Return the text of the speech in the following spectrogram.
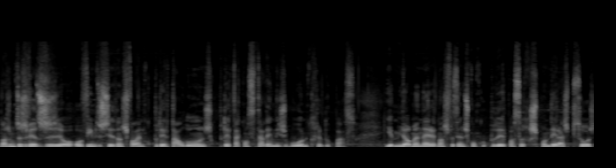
Nós muitas vezes eh, ouvimos os cidadãos falarem que o poder está longe, que o poder está concentrado em Lisboa, no Terreiro do Passo. E a melhor maneira de nós fazermos com que o poder possa responder às pessoas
